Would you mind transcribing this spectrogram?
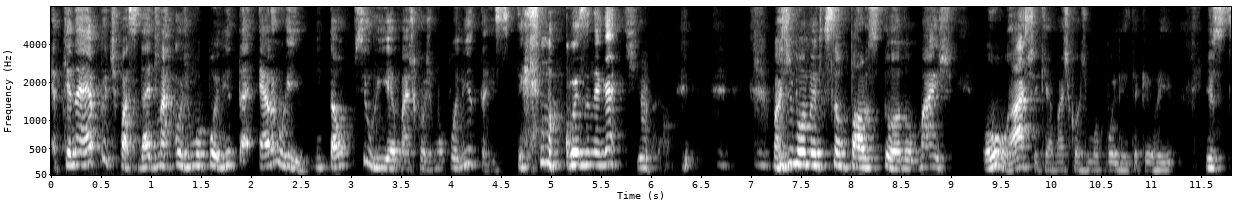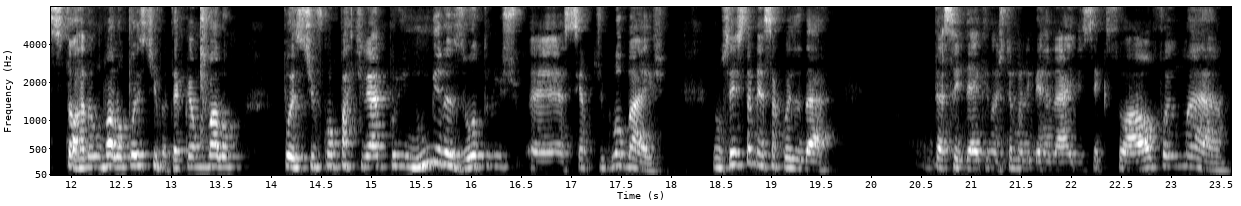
É porque na época, tipo, a cidade mais cosmopolita era o Rio. Então, se o Rio é mais cosmopolita, isso tem que ser uma coisa negativa. Mas no momento que São Paulo se tornou mais, ou acha que é mais cosmopolita que o Rio, isso se torna um valor positivo. Até porque é um valor positivo compartilhado por inúmeros outros é, centros globais. Não sei se também essa coisa da, dessa ideia que nós temos uma liberdade sexual foi uma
